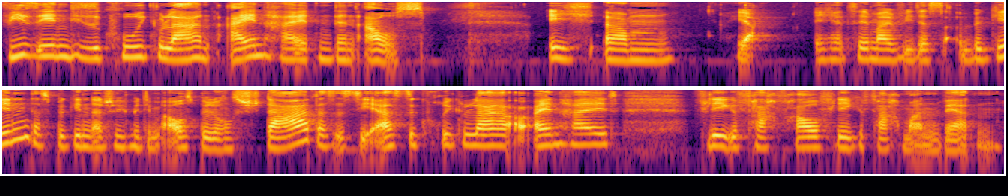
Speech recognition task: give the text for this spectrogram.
Wie sehen diese curricularen Einheiten denn aus? Ich, ähm, ja, ich erzähle mal, wie das beginnt. Das beginnt natürlich mit dem Ausbildungsstart. Das ist die erste curriculare Einheit. Pflegefachfrau, Pflegefachmann werden.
